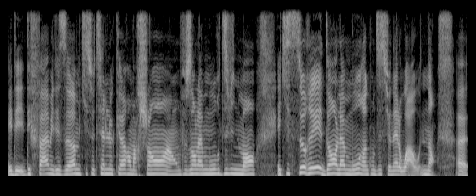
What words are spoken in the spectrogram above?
et des, des femmes et des hommes qui se tiennent le cœur en marchant, en faisant l'amour divinement et qui seraient dans l'amour inconditionnel. Waouh, non. Euh,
